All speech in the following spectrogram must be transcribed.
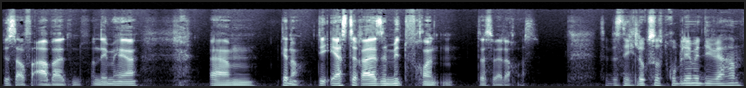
bis auf Arbeiten. Von dem her, ähm, genau, die erste Reise mit Freunden, das wäre doch was. Sind das nicht Luxusprobleme, die wir haben?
